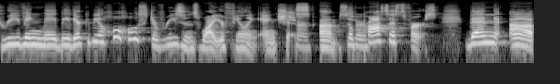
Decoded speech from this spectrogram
grieving maybe? There could be a whole host of reasons why you're feeling anxious. Sure. Um, so Sure. process first. Then uh,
